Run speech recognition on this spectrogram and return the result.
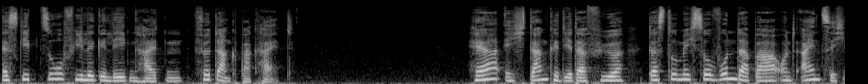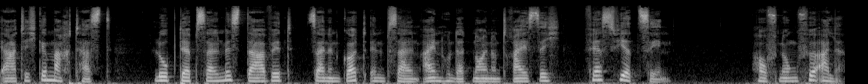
Es gibt so viele Gelegenheiten für Dankbarkeit. Herr, ich danke dir dafür, dass du mich so wunderbar und einzigartig gemacht hast, lobt der Psalmist David seinen Gott in Psalm 139, Vers 14. Hoffnung für alle.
